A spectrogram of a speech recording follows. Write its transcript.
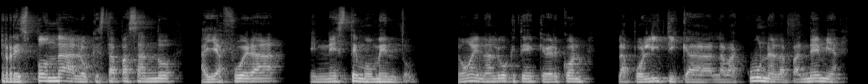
responda a lo que está pasando allá afuera en este momento, ¿no? En algo que tiene que ver con la política, la vacuna, la pandemia.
